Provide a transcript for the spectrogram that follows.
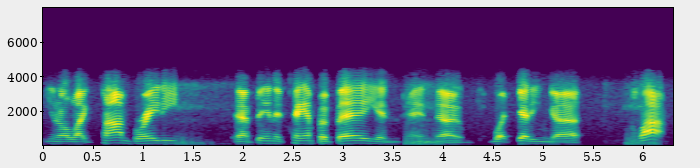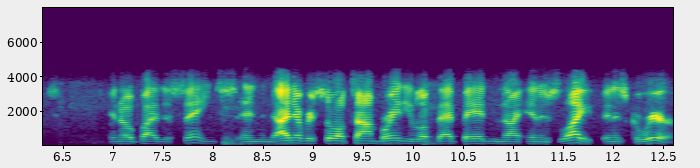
you know, like Tom Brady uh, being at Tampa Bay and and uh, what getting uh, clocked, you know, by the Saints, and I never saw Tom Brady look that bad in uh, in his life, in his career.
